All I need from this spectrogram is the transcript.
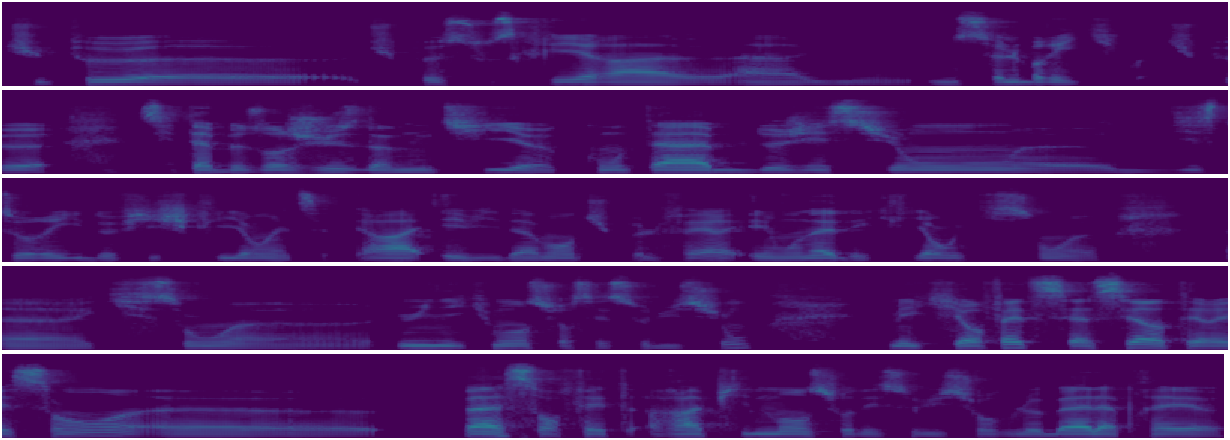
tu peux, tu peux souscrire à, une seule brique. Tu peux si tu as besoin juste d'un outil, comptable, de gestion, d'historique de fiches clients et cetera, évidemment, tu peux le faire et on a des clients qui sont, heu, qui sont, heu, uniquement sur ces solutions, mais qui, en fait, c'est assez intéressant, heu, passent, en fait, rapidement sur des solutions globales après, heu,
